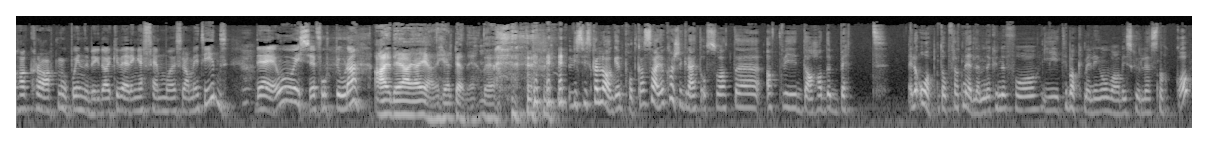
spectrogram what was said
ha klart noe på innebygd arkivering er fem år fram i tid. Det er jo ikke fort, Ola. Nei, det er jeg enig, helt enig i. Det- Hvis vi skal lage en podkast, så er det jo kanskje greit også at, eh, at vi da hadde bedt Eller åpnet opp for at medlemmene kunne få gi tilbakemelding om hva vi skulle snakke om.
